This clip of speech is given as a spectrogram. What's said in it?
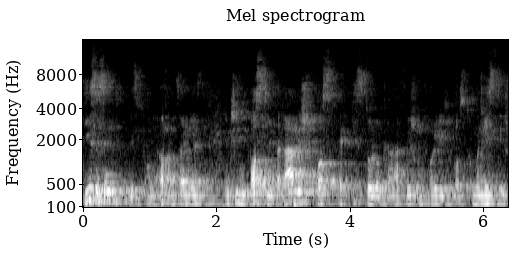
Diese sind, wie sich ohne Aufwand zeigen lässt, entschieden postliterarisch, postepistolographisch und folglich posthumanistisch.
